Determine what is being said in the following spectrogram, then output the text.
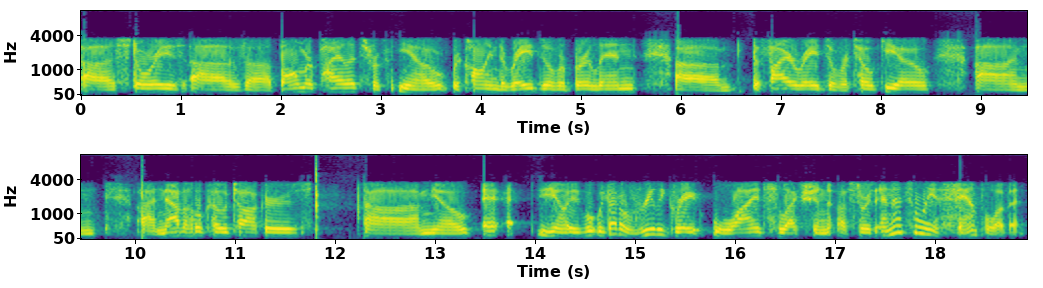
uh, stories of uh, bomber pilots, rec- you know, recalling the raids over Berlin, um, the fire raids over Tokyo, um, uh, Navajo code talkers. Um, you know, you know, we got a really great wide selection of stories, and that's only a sample of it.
